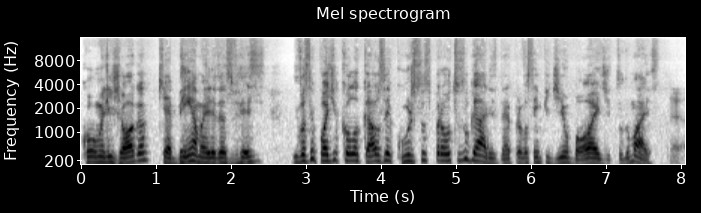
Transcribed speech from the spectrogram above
como ele joga, que é bem a maioria das vezes, e você pode colocar os recursos para outros lugares, né? Para você impedir o Boyd e tudo mais. É.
